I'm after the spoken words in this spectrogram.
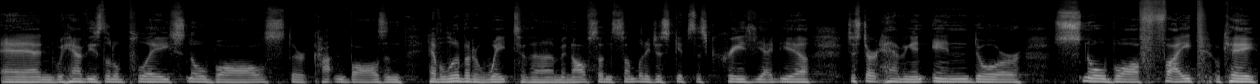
and we have these little play snowballs. They're cotton balls and have a little bit of weight to them. And all of a sudden, somebody just gets this crazy idea to start having an indoor snowball fight, okay?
